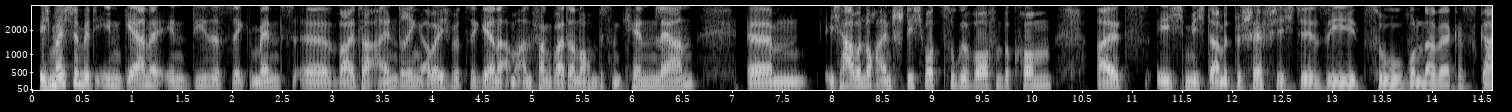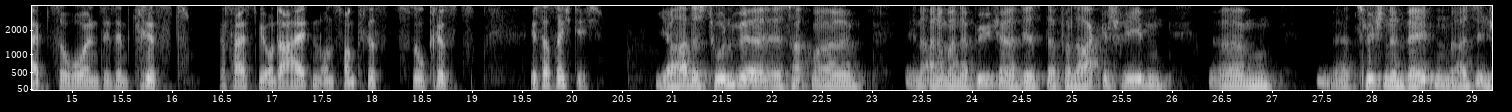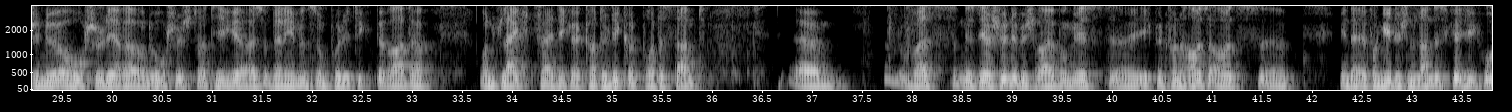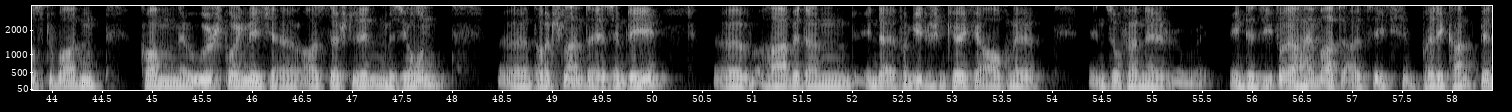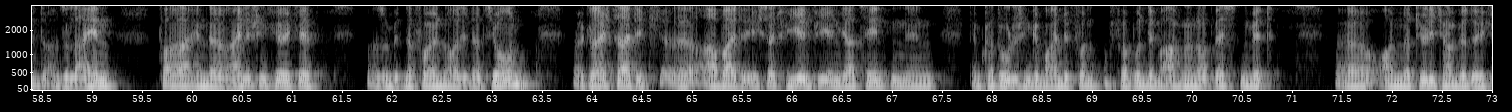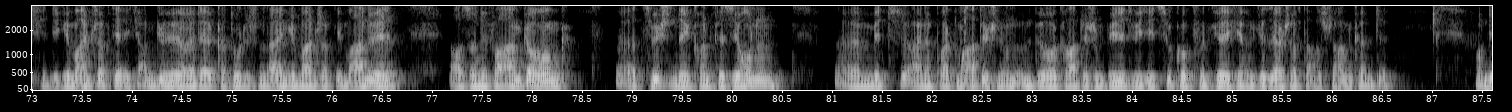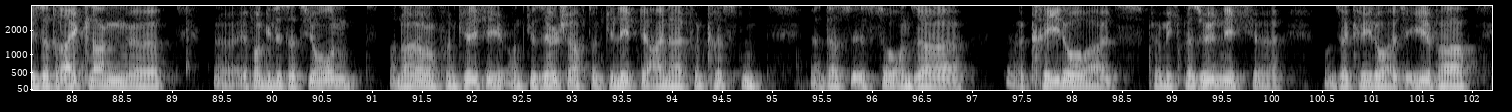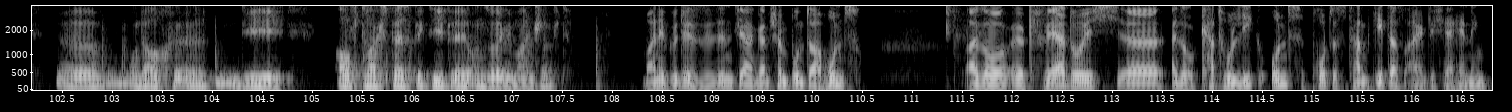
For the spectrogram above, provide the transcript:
Ich möchte mit Ihnen gerne in dieses Segment äh, weiter eindringen, aber ich würde Sie gerne am Anfang weiter noch ein bisschen kennenlernen. Ähm, ich habe noch ein Stichwort zugeworfen bekommen, als ich mich damit beschäftigte, Sie zu Wunderwerke Skype zu holen. Sie sind Christ. Das heißt, wir unterhalten uns von Christ zu Christ. Ist das richtig? Ja, das tun wir. Es hat mal in einer meiner Bücher der Verlag geschrieben, ähm, äh, zwischen den Welten als Ingenieur, Hochschullehrer und Hochschulstratege, als Unternehmens- und Politikberater und gleichzeitiger Katholik und Protestant. Ähm, was eine sehr schöne Beschreibung ist. Äh, ich bin von Haus aus äh, in der evangelischen Landeskirche groß geworden, komme ursprünglich aus der Studentenmission Deutschland, der SMD, habe dann in der evangelischen Kirche auch eine insofern eine intensivere Heimat, als ich Predikant bin, also Laienpfarrer in der Rheinischen Kirche, also mit einer vollen Ordination. Äh, gleichzeitig äh, arbeite ich seit vielen, vielen Jahrzehnten in dem katholischen Gemeindeverbund im Aachener Nordwesten mit. Äh, und natürlich haben wir durch die Gemeinschaft, der ich angehöre, der katholischen Laiengemeinschaft Emanuel, auch so eine Verankerung äh, zwischen den Konfessionen mit einem pragmatischen und unbürokratischen Bild, wie die Zukunft von Kirche und Gesellschaft ausschauen könnte. Und dieser Dreiklang äh, äh, Evangelisation, Erneuerung von Kirche und Gesellschaft und gelebte Einheit von Christen, das ist so unser Credo als für mich persönlich, unser Credo als Ehepaar und auch die Auftragsperspektive unserer Gemeinschaft. Meine Güte, Sie sind ja ein ganz schön bunter Hund. Also äh, quer durch, äh, also Katholik und Protestant geht das eigentlich, Herr Henning?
